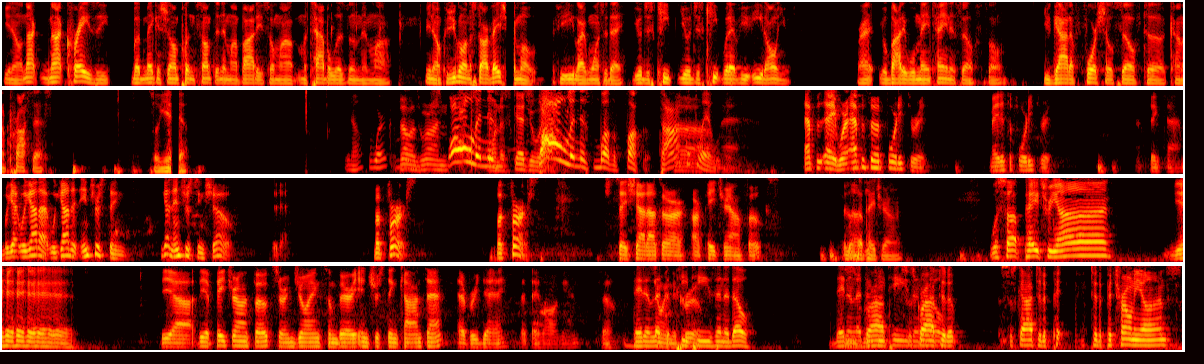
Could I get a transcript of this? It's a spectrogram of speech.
you know, not not crazy, but making sure I'm putting something in my body so my metabolism and my, you know, because you go into starvation mode if you eat like once a day. You'll just keep you'll just keep whatever you eat on you, right? Your body will maintain itself. So you gotta force yourself to kind of process. So yeah, you know, it works. Fellas, we're on- swollen this, on the schedule. swollen this motherfucker. Tom, quit Oh, playing with me. man. Epi- hey, we're episode 43. Made it to 43. That's big time. We got we got a we got an interesting we got an interesting show today. But first, but first, I should say shout out to our, our Patreon folks. We What's up, you. Patreon? What's up, Patreon? Yeah. The uh, the Patreon folks are enjoying some very interesting content every day that they log in. So They didn't let Join the, the crew. PTs in the dough. They didn't Subscribe, let the PTs subscribe in to the dough. the subscribe to the to the Patronions.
